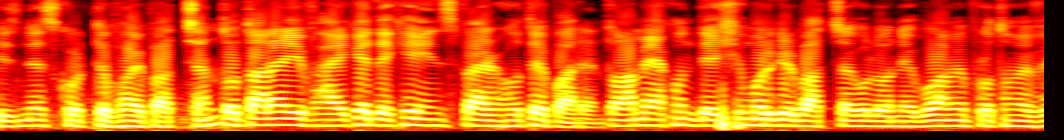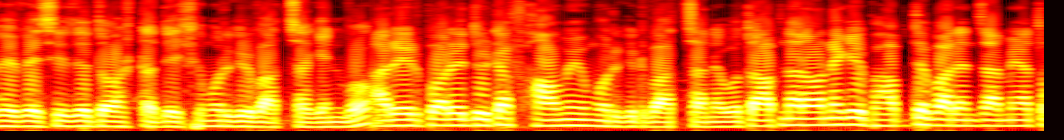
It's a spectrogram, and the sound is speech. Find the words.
বিজনেস করতে ভয় পাচ্ছেন, তো তারা এই ভাইকে দেখে ইন্সপায়ার হতে পারেন। তো আমি এখন দেশি মুরগির বাচ্চাগুলো নেব। আমি প্রথমে ভেবেছি যে দশটা দেশি মুরগির বাচ্চা কিনবো, আর এরপরে দুইটা ফার্মি মুরগির বাচ্চা নেব। তো আপনারা অনেকে ভাবতে পারেন যে আমি এত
